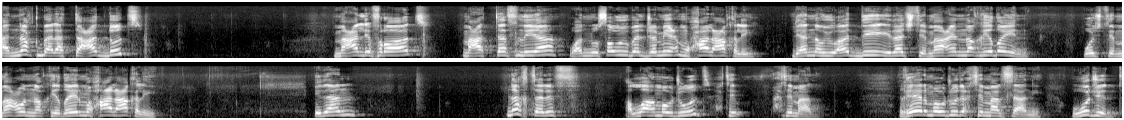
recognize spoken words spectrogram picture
ان نقبل التعدد مع الإفراد مع التثنية وأن نصوب الجميع محال عقلي لأنه يؤدي إلى اجتماع النقيضين. واجتماع النقيضين محال عقلي. اذا نختلف. الله موجود احتمال. غير موجود احتمال ثاني. وجد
